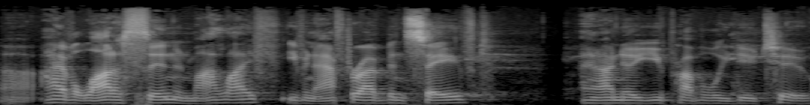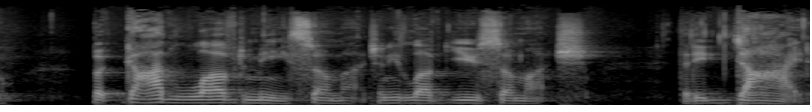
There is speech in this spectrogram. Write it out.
uh, I have a lot of sin in my life, even after I've been saved, and I know you probably do too. But God loved me so much, and He loved you so much that he died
